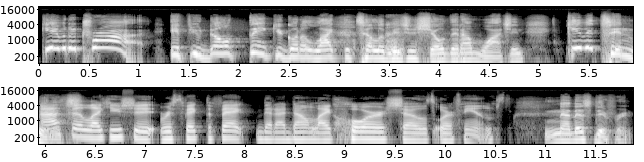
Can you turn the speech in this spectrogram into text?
give it a try. If you don't think you're gonna like the television show that I'm watching, give it 10 minutes. I feel like you should respect the fact that I don't like horror shows or films. now that's different.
